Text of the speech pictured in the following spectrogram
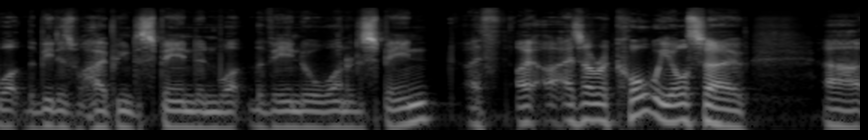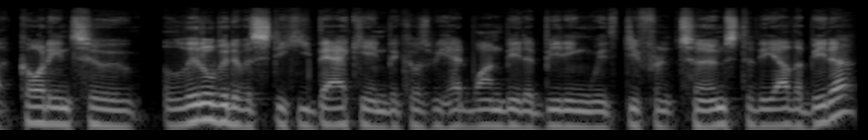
what the bidders were hoping to spend and what the vendor wanted to spend. I, I, as I recall, we also uh, got into a little bit of a sticky back end because we had one bidder bidding with different terms to the other bidder.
